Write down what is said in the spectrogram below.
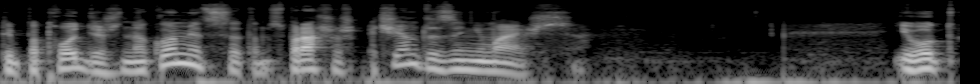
Ты подходишь знакомиться, там спрашиваешь, а чем ты занимаешься? И вот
